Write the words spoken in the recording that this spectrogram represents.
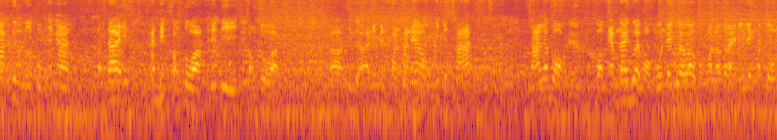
มากขึ้นมีปุ่มใช้งานได้ฮาร์ดดิสก์สองตัว SSD สองตัว อ่าที่เหลืออันนี้เป็นฟันพาเนลที่เป็นชาร์จ ชาร์จแล้วบอกบอกแอมได้ด้วยบอกโวลต์ได้ด้วยว่าอุปกรณ์เราเท่าไหร่นี่เร่งพัดลม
